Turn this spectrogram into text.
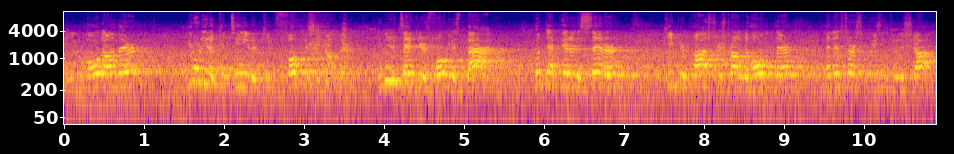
and you hold on there, you don't need to continue to keep focusing on there. You need to take your focus back, put that pin in the center, keep your posture strong to hold it there, and then start squeezing through the shot.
